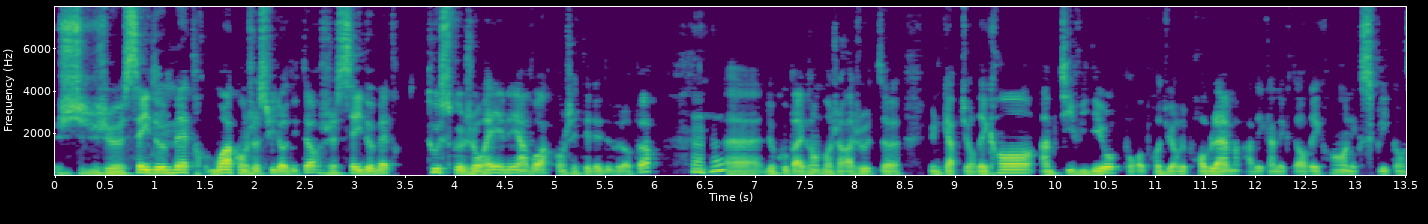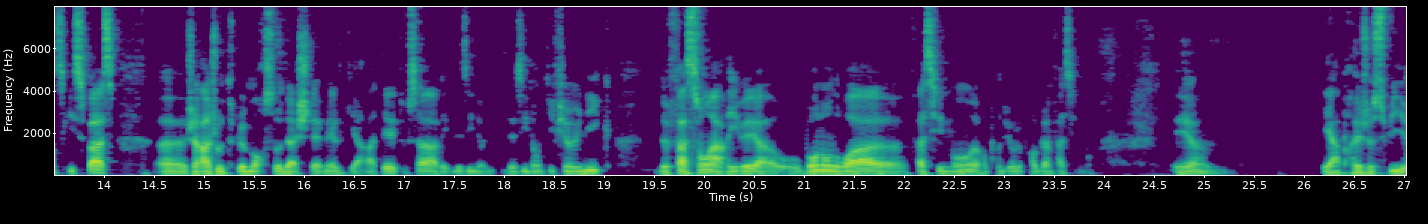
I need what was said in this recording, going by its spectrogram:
j'essaye de mettre, moi quand je suis l'auditeur, j'essaye de mettre tout ce que j'aurais aimé avoir quand j'étais les développeurs. Mhm. Euh, du coup, par exemple, moi, je rajoute euh, une capture d'écran, un petit vidéo pour reproduire le problème avec un lecteur d'écran en expliquant ce qui se passe. Euh, je rajoute le morceau d'HTML qui a raté, tout ça, avec des, des, identifiants uniques, de façon à arriver au bon endroit facilement et reproduire le problème facilement. Et, et après, je suis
